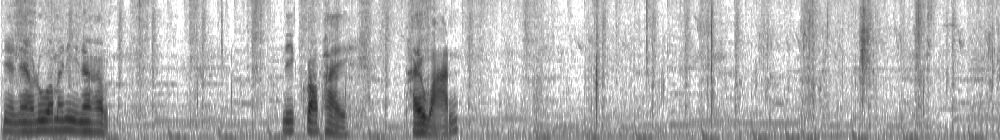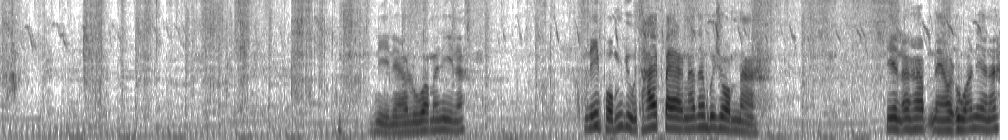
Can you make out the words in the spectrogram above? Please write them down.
เนี่ยแนวรั้วไหมนี่นะครับ นี่กรอไผ่ไผ่หวาน นี่แนวรั้วไหมนี่นะ นี่ผมอยู่ท้ายแปลงนะท่านผู้ชมนะนี่นะครับ แนวรั้วเนี่ยนะ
